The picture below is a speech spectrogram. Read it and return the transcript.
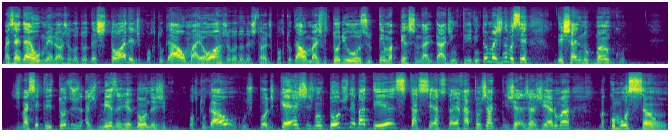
Mas ainda é o melhor jogador da história de Portugal, o maior jogador da história de Portugal, o mais vitorioso, tem uma personalidade incrível. Então, imagina você deixar ele no banco. Vai ser que todas as mesas redondas de Portugal, os podcasts, vão todos debater se está certo, se está errado. Então já, já, já gera uma, uma comoção.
